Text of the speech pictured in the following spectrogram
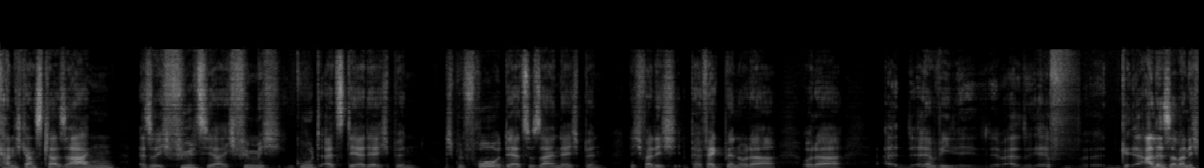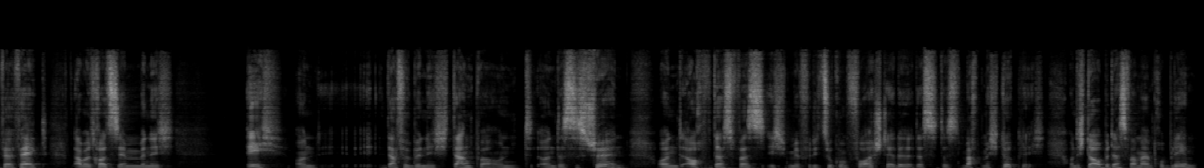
kann ich ganz klar sagen, also ich fühle es ja, ich fühle mich gut als der, der ich bin. Und ich bin froh, der zu sein, der ich bin. Nicht, weil ich perfekt bin oder, oder äh, irgendwie äh, alles, aber nicht perfekt. Aber trotzdem bin ich ich und dafür bin ich dankbar und, und das ist schön. Und auch das, was ich mir für die Zukunft vorstelle, das, das macht mich glücklich. Und ich glaube, das war mein Problem,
